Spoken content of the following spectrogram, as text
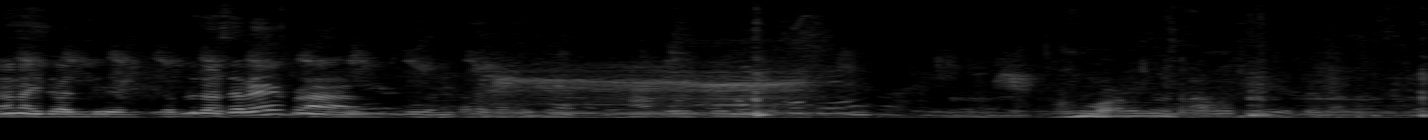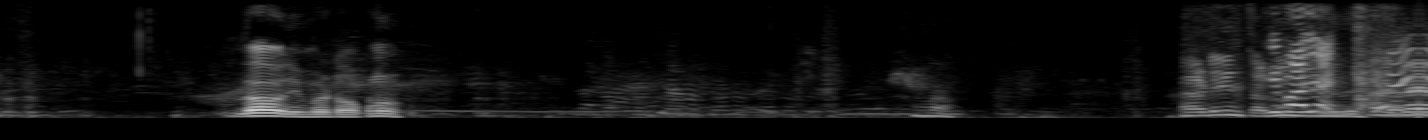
ના ના એ તો ડબલું તો હશે ને પણ આ લાવ ઈ મેં ઢોકણું ના ના એ તો ડબલું તો હશે ને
